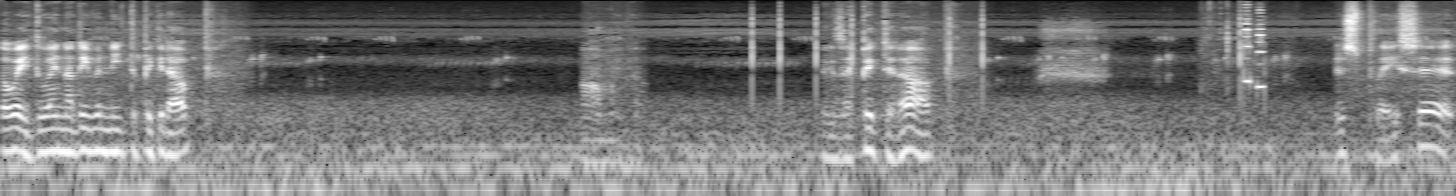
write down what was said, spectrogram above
Oh wait, do I not even need to pick it up? Oh my god. Because I picked it up. Just place it.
